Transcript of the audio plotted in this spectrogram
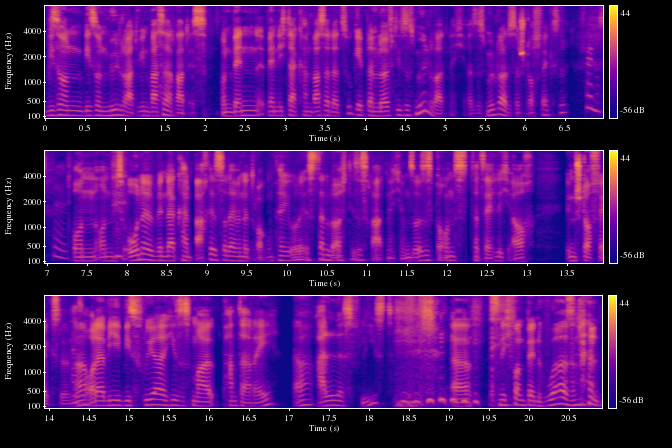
wie so, ein, wie so ein Mühlrad, wie ein Wasserrad ist. Und wenn, wenn ich da kein Wasser dazugebe, dann läuft dieses Mühlrad nicht. Also das Mühlrad ist der Stoffwechsel. Schönes Bild. Und, und ohne, wenn da kein Bach ist oder wenn eine Trockenperiode ist, dann läuft dieses Rad nicht. Und so ist es bei uns tatsächlich auch im Stoffwechsel. Ne? Also- oder wie es früher hieß es mal Pantarei, ja, alles fließt. äh, ist nicht von Ben Hur, sondern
